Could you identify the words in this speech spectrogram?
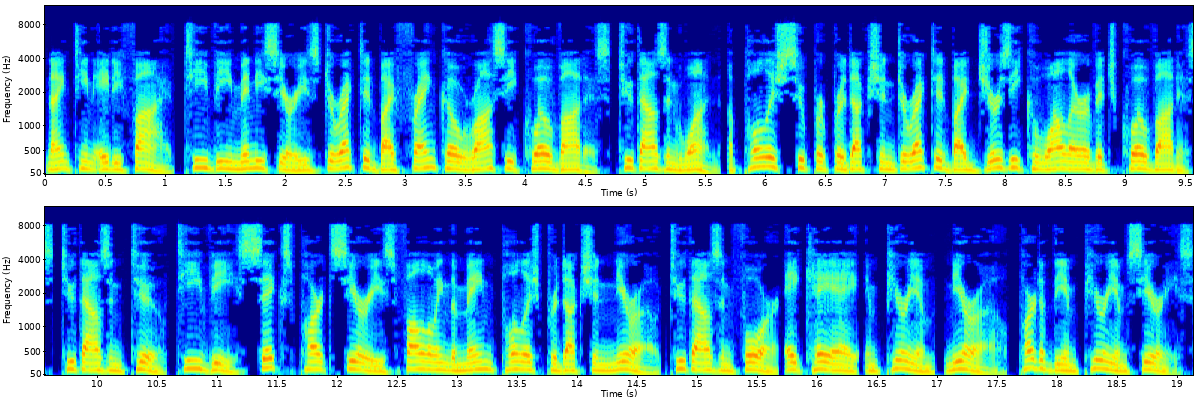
1985 TV miniseries directed by Franco Rossi Quo Vadis 2001 a Polish superproduction directed by Jerzy Kawalerowicz Quo Vadis 2002 TV six-part series following the main Polish production Nero 2004 aka Imperium, Nero, part of the Imperium series.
